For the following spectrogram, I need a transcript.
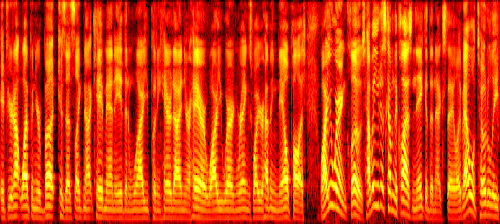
if you're not wiping your butt because that's like not caveman y, then why are you putting hair dye in your hair? Why are you wearing rings? Why are you having nail polish? Why are you wearing clothes? How about you just come to class naked the next day? Like that will totally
